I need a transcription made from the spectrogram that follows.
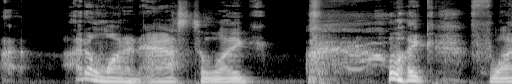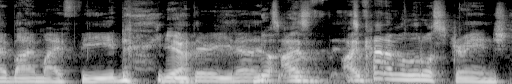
i, I don't want an ass to like like fly by my feed yeah. either you know? It's, no, I've, it's, it's I've, kind of a little strange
